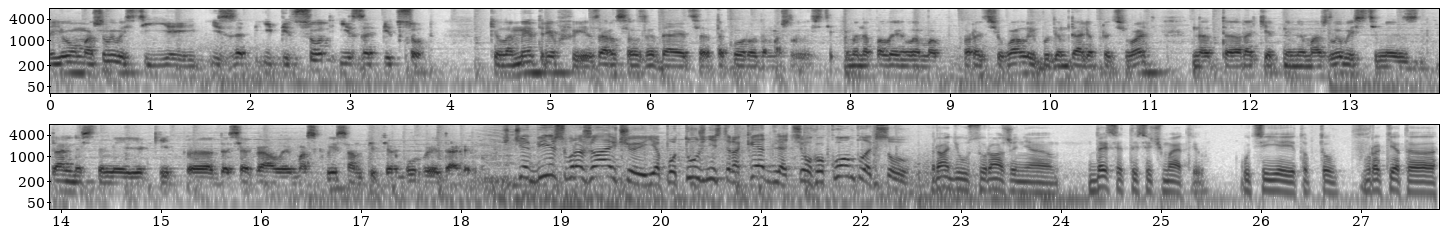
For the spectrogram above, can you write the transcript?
Його можливості є і за і 500, і за 500 кілометрів. І зараз розглядається такого роду можливості. Ми наполегливо працювали і будемо далі працювати над ракетними можливостями з дальностями, які б е, досягали Москви, Санкт-Петербургу і далі. Ще більш вражаючою є потужність ракет для цього комплексу. Радіус ураження 10 тисяч метрів у цієї, тобто ракета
